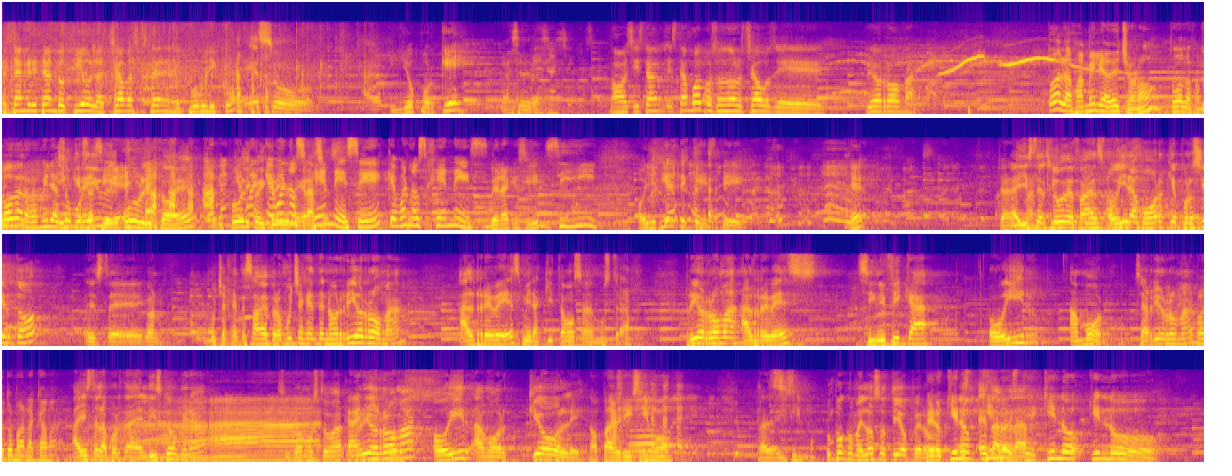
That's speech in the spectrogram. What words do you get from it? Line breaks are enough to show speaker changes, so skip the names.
Me están gritando tío las chavas que están en el público.
Eso.
¿Y yo por qué?
Gracias, gracias.
No, si están, están guapos o no los chavos de Río Roma.
Toda la familia, de hecho, ¿no? Toda la familia.
Toda la familia somos así,
Increíble el
¿eh?
público, ¿eh? El
Oigan, qué,
público
buen- qué
increíble,
buenos
gracias.
genes, ¿eh? Qué buenos genes.
¿Verdad que sí?
Sí.
Oye, fíjate que este... ¿eh?
Ahí está el club de fans Oír Amor, que por cierto, este, bueno, mucha gente sabe, pero mucha gente no. Río Roma, al revés, mira aquí te vamos a mostrar. Río Roma, al revés, significa oír amor. O sea, Río Roma,
¿Puede tomar la cama?
ahí está la portada del disco, mira.
Ah,
Si podemos tomar. Río. Roma, oír amor. ¡Qué ole!
No, padrísimo. Padrísimo.
Un poco meloso, tío, pero,
Pero ¿quién lo,
es, es
quién
la
lo,
verdad.
este, quién lo, quién lo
